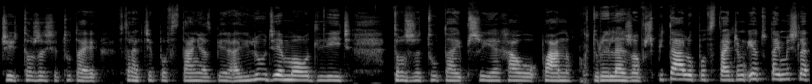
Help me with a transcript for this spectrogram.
czyli to, że się tutaj w trakcie powstania zbierali ludzie modlić, to, że tutaj przyjechał pan, który leżał w szpitalu powstańczym. Ja tutaj myślę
